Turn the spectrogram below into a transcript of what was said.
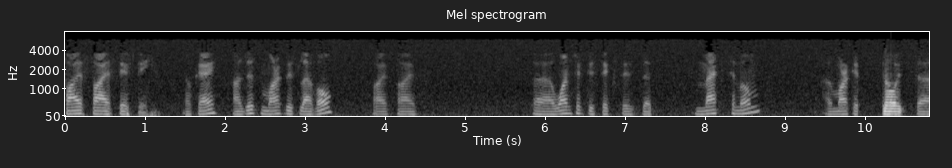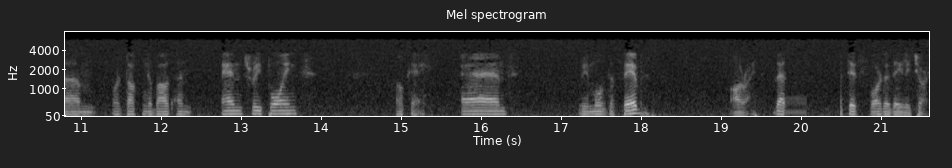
5550 okay? I'll just mark this level. 55 uh, 156 is the maximum. I'll mark it no it's um, we're talking about an entry point. Okay. And remove the fib. Alright that's it for the daily chart.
